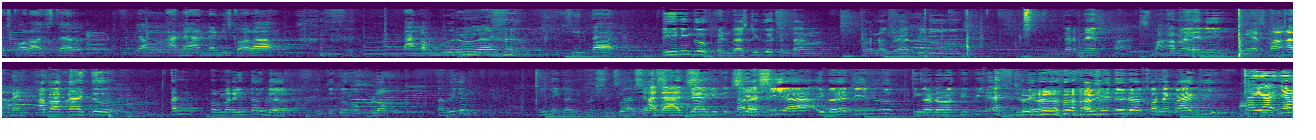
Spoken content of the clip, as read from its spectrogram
ke sekolah style yang aneh-aneh di sekolah. Tangkap guru kan. Iya ini gue pengen bahas juga tentang pornografi di internet. Nah, semangat gimana nih. ya semangat nih. Apakah itu kan pemerintah udah itu tuh ngeblok tapi kan ini kan maksud gua sia- ada aja gitu sia-sia ibaratnya lu tinggal download VPN cuy. Habis itu udah connect lagi. Kayaknya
